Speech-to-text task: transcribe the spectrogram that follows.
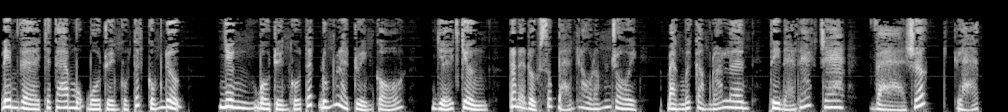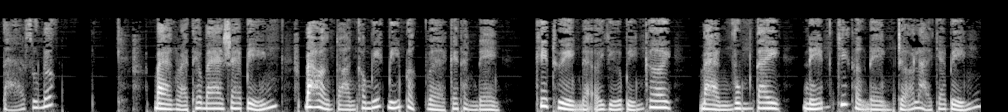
đem về cho ta một bộ truyện cổ tích cũng được. Nhưng bộ truyện cổ tích đúng là truyện cổ. Dễ chừng, nó đã được xuất bản lâu lắm rồi. Bạn mới cầm nó lên thì đã nát ra và rớt lã tả xuống đất. Bàn lại theo ba ra biển. Ba hoàn toàn không biết bí mật về cây thằng đèn. Khi thuyền đã ở giữa biển khơi, bàn vung tay, ném chiếc thần đèn trở lại cho biển.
